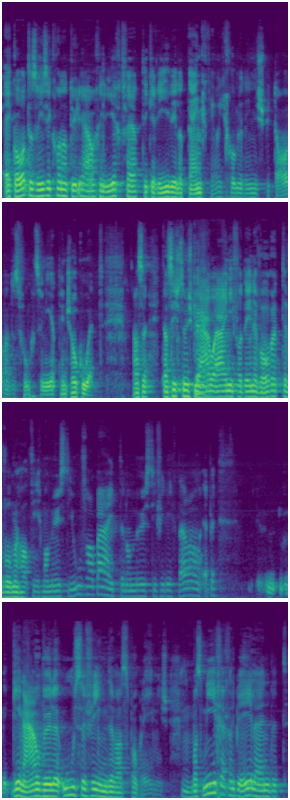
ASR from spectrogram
er geht das Risiko natürlich auch ein bisschen leichtfertiger ein, weil er denkt, ja, ich komme ja in ins Spital und das funktioniert dann schon gut. Also, das ist zum Beispiel ja. auch eine von diesen Worten, wo man halt vielleicht mal müsste aufarbeiten und müsste vielleicht auch mal eben genau herausfinden was das Problem ist. Mhm. Was mich ein bisschen beelendet,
